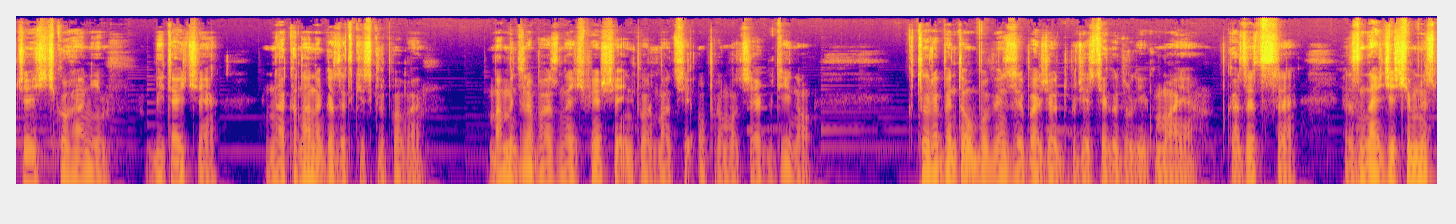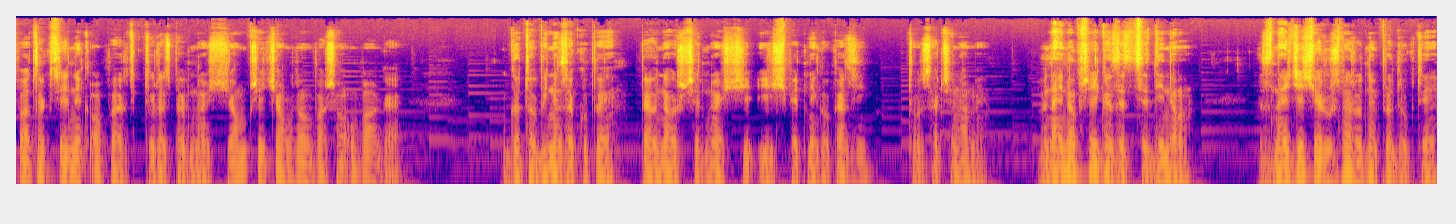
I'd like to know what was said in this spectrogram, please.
Cześć kochani, witajcie na kanale Gazetki Sklepowe. Mamy dla Was najświeższe informacje o promocjach Dino, które będą obowiązywać od 22 maja. W gazetce znajdziecie mnóstwo atrakcyjnych ofert, które z pewnością przyciągną Waszą uwagę. Gotowi na zakupy pełne oszczędności i świetnych okazji? To zaczynamy. W najnowszej gazetce Dino znajdziecie różnorodne produkty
